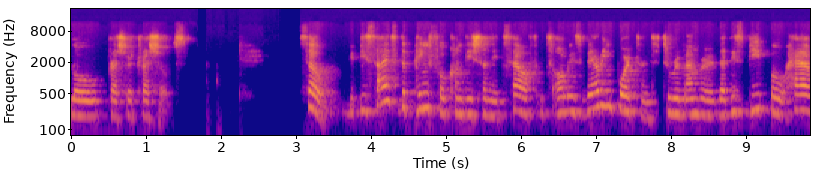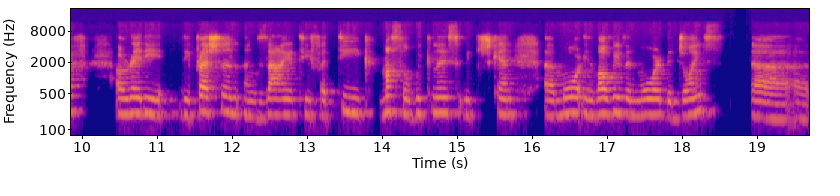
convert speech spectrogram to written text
low pressure thresholds. So besides the painful condition itself, it's always very important to remember that these people have already depression, anxiety, fatigue, muscle weakness, which can uh, more involve even more the joints uh, uh,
